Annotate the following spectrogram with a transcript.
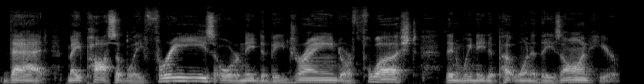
that may possibly freeze or need to be drained or flushed, then we need to put one of these on here.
